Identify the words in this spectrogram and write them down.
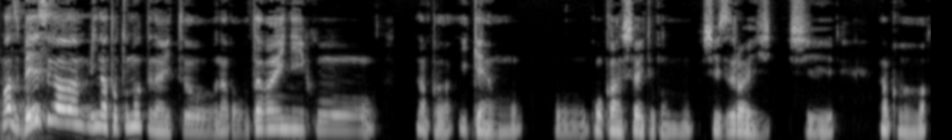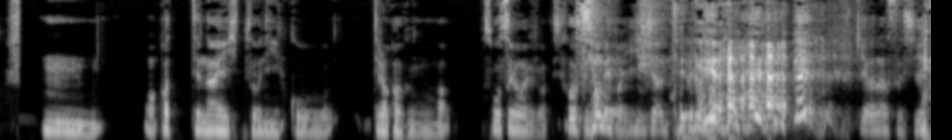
まずベースがみんな整ってないと、なんかお互いにこう、なんか意見をこう交換したりとかもしづらいし、なんか、うん、分かってない人にこう、寺川君は、ソース読めば、ソース読めばいいじゃんって、突き放すし。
